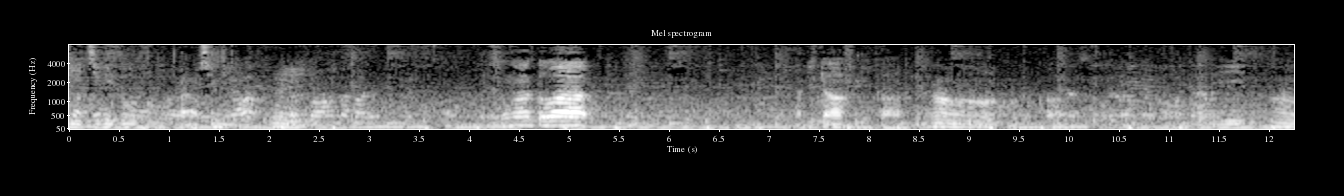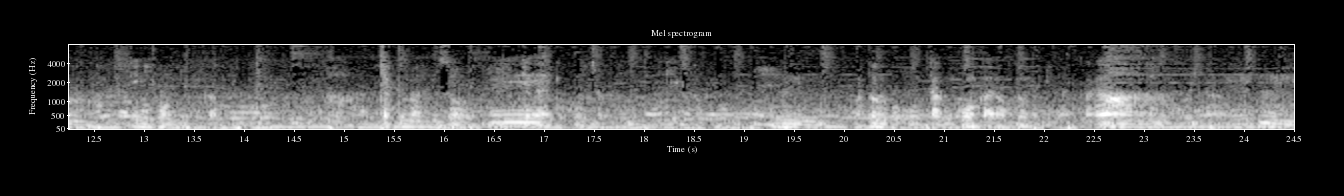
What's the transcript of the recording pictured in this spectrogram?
ビーチリゾートを楽しみに。うんその後は、まあ北アフリカうんとか、遠い、うん。で日本に向かってあー逆回りそう、へー。行けないところちょっとトルコも多分今回はほとん。ど見ないから、トルコ、イラン、うん。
